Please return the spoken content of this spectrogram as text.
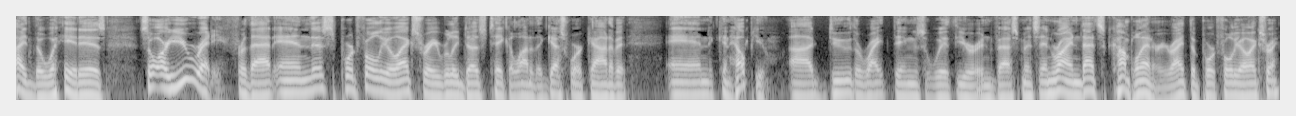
ride the way it is. So, are you ready for that? And this portfolio x ray really does take a lot of the guesswork out of it and can help you uh, do the right things with your investments. And, Ryan, that's complimentary, right? The portfolio x ray?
